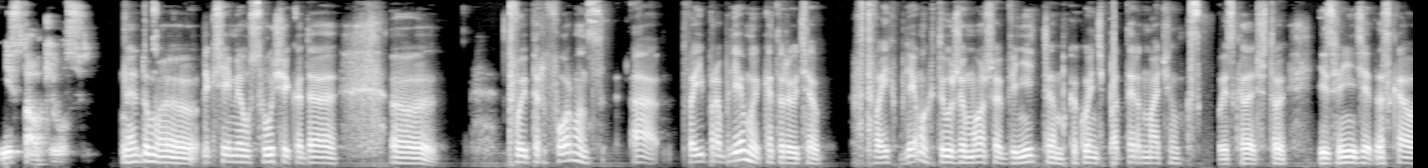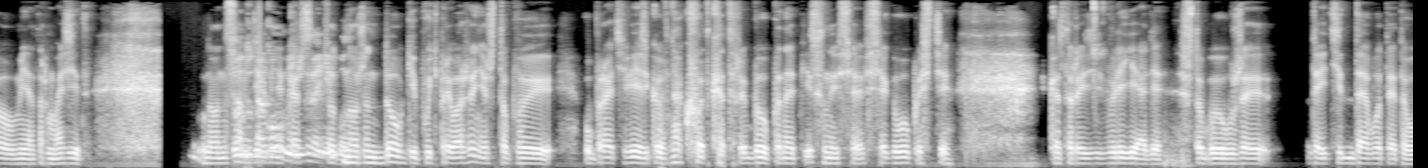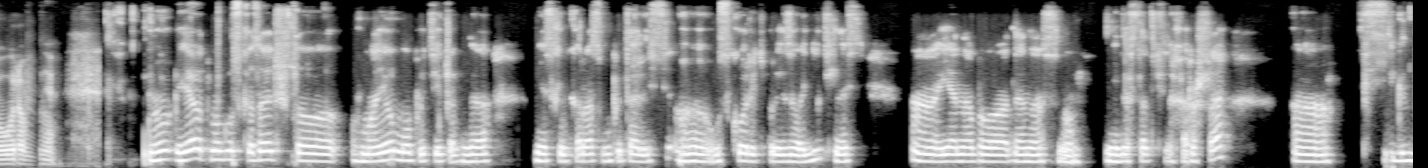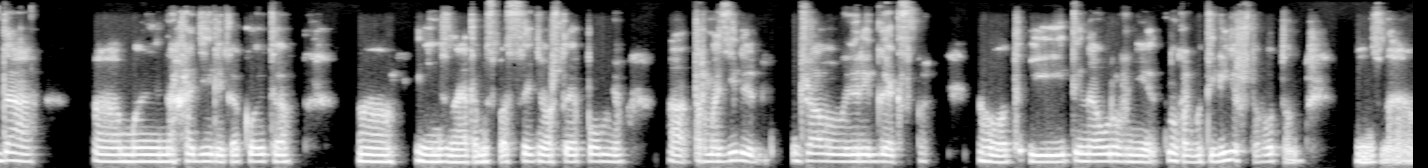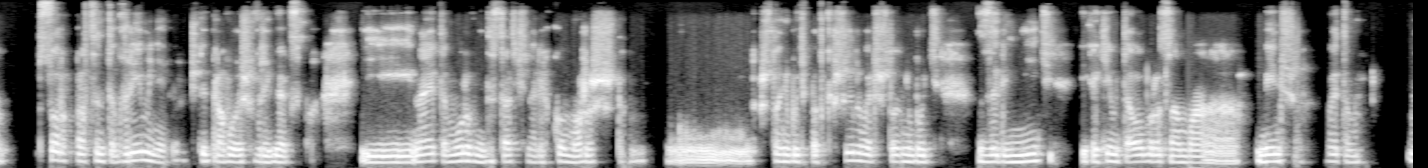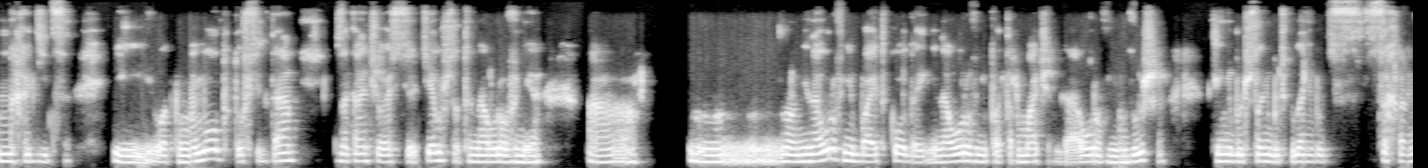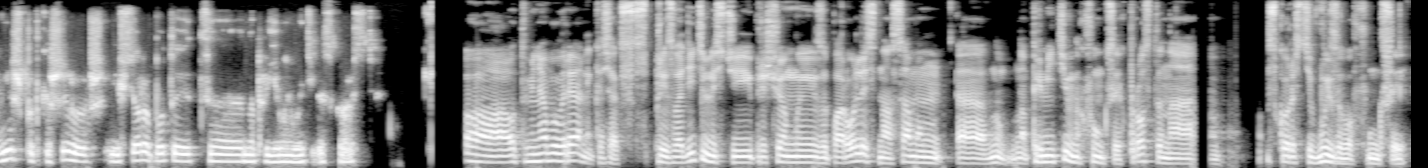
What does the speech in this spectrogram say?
Не сталкивался. Ну, я думаю, Алексей имел случай, когда э, твой performance, а, твои проблемы, которые у тебя в твоих проблемах, ты уже можешь обвинить там какой-нибудь pattern matching и сказать, что извините, эта Scala у меня тормозит. Но на ну, самом деле, мне кажется, тут нужен долгий путь приложения, чтобы убрать весь говнокод, который был понаписан, и все, все глупости, которые влияли, чтобы уже дойти до вот этого уровня. Ну, я вот могу сказать, что в моем опыте, когда несколько раз мы пытались э, ускорить производительность, э, и она была для нас ну, недостаточно хороша, э, всегда э, мы находили какой-то а, я не знаю, там из последнего, что я помню, а, тормозили джавовые регэкспы. Вот. И ты на уровне, ну, как бы ты видишь, что вот там, не знаю, 40% времени короче, ты проводишь в регэкспах. И на этом уровне достаточно легко можешь там, что-нибудь подкашировать, что-нибудь заленить и каким-то образом а, меньше в этом находиться. И вот по моему опыту всегда заканчивалось все тем, что ты на уровне а, ну, не на уровне байт-кода и не на уровне паттерн-матчинга, а уровнем выше, где-нибудь что-нибудь куда-нибудь сохранишь, подкашируешь, и все работает э, на приемлемой тебе скорости. А, вот у меня был реальный косяк с производительностью, и причем мы запоролись на самом, э, ну, на примитивных функциях, просто на скорости вызова функций.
